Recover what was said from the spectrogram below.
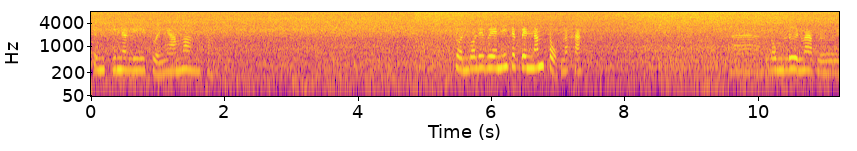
เป็นกินารีสวยงามมากเลยค่ะ ส่วนบริเวณนี้จะเป็นน้ำตกนะคะค่ะลมลื่นมากเลย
